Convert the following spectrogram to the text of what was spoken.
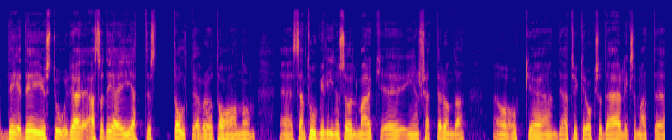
det, det, är ju stor, alltså det är jag jättestolt över att ta honom. Eh, sen tog vi Linus Ullmark eh, i en sjätte runda. Och, och eh, jag tycker också där liksom att eh,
